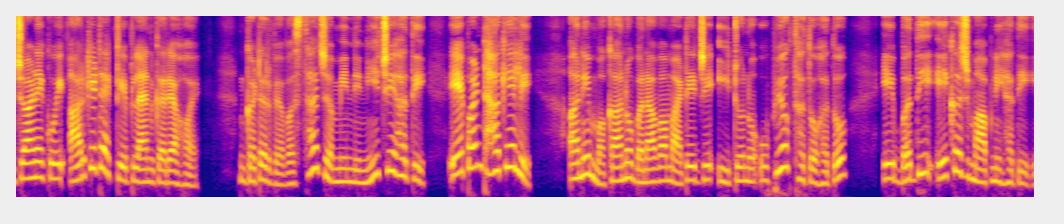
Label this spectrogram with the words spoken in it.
જાણે કોઈ આર્કિટેક્ટે પ્લાન કર્યા હોય. ગટર વ્યવસ્થા જમીનની નીચે હતી. એ પણ ઢાકેલી અને મકાનો બનાવવા માટે જે ઈંટોનો ઉપયોગ થતો હતો, એ બધી એક જ માપની હતી.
